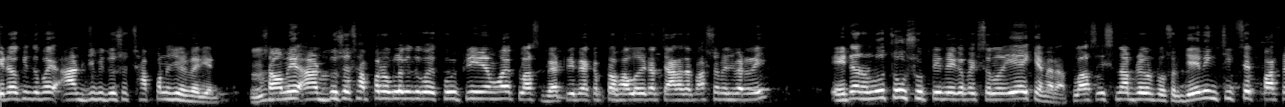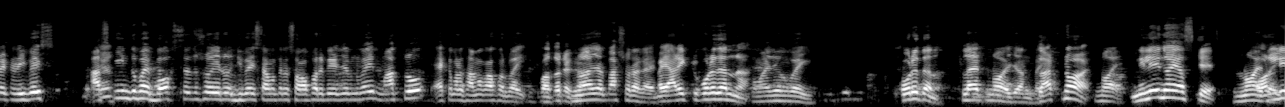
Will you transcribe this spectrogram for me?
এটাও কিন্তু ভাই আট জিবি দুশো ছাপ্পান্ন জিবি ভ্যারিয়েন্ট হুম। Xiaomi আট দুশো ছাপ্পান্নগুলো কিন্তু ভাই খুবই প্রিমিয়াম হয় প্লাস ব্যাটারি ব্যাকআপটা ভালো এটা চার হাজার পাঁচশো এমএচ ব্যাটারি এটার হলো চৌষট্টি megapixel AI camera plus Snapdragon processor gaming chipset perfect device আজকে কিন্তু ভাই বক্স সহ এই ডিভাইসটা আমাদের কাছে অফারে পেয়ে যাবেন ভাই মাত্র একেবারে ধামাকা অফার ভাই। কত টাকা? নয় হাজার পাঁচশো টাকায়। ভাই আরেকটু করে দেন না। কমাই দেবো ভাই। করে দেন। ফ্ল্যাট নয় জান ভাই। ফ্ল্যাট নয়? নয়। নিলেই নয় আজকে? নয় অনলি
